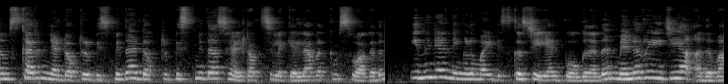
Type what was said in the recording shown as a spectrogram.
നമസ്കാരം ഞാൻ doctor Bismitha. Doctor Bismitha's health ടോക്സിലേക്ക് എല്ലാവർക്കും സ്വാഗതം. ഇന്ന് ഞാൻ നിങ്ങളുമായി ഡിസ്കസ് ചെയ്യാൻ പോകുന്നത് മെനറേജിയ അഥവാ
